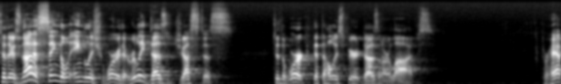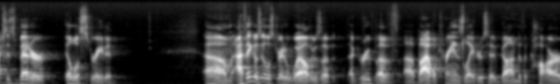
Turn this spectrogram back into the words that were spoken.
So there's not a single English word that really does justice to the work that the Holy Spirit does in our lives. Perhaps it's better illustrated. Um, I think it was illustrated well. There was a, a group of uh, Bible translators who had gone to the Kar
